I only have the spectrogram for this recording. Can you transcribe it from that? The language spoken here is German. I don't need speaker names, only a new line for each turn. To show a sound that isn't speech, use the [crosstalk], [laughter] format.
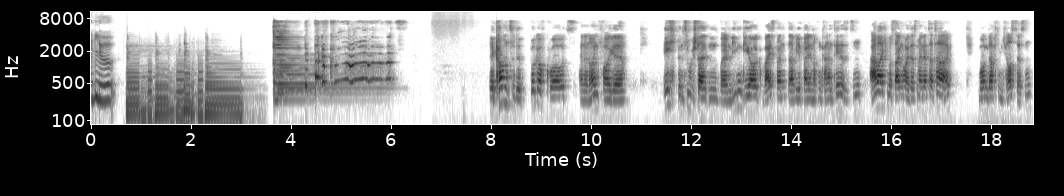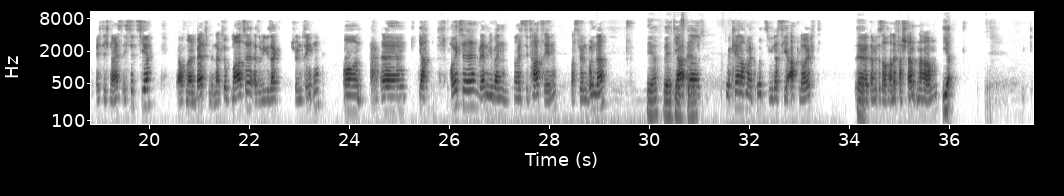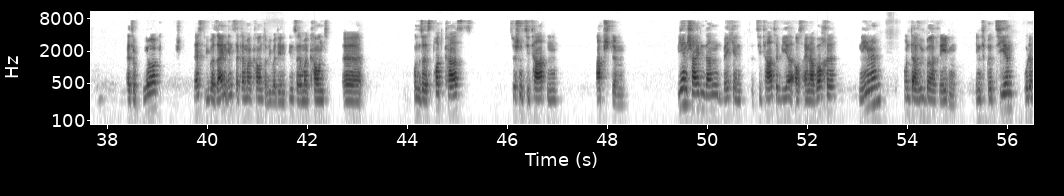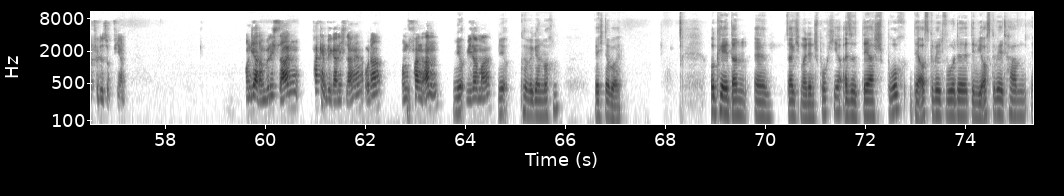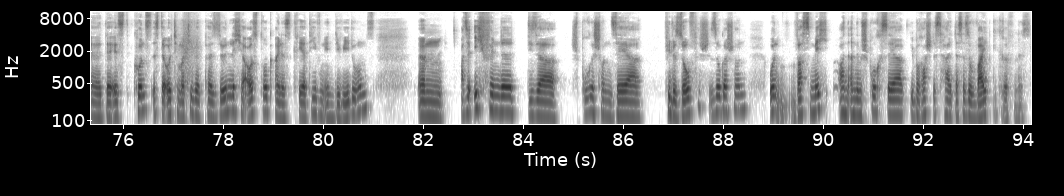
Hallo.
Willkommen zu The Book of Quotes, einer neuen Folge. Ich bin zugestalten beim lieben Georg Weißband, da wir beide noch in Quarantäne sitzen. Aber ich muss sagen, heute ist mein letzter Tag. Morgen darf ich mich raustesten. Richtig nice. Ich sitze hier auf meinem Bett mit einer Club Mate. Also wie gesagt, schön trinken. Und ähm, ja, heute werden wir über ein neues Zitat reden. Was für ein Wunder.
Ja, wer hätte
Ja,
das gedacht?
äh, ich erkläre noch mal kurz, wie das hier abläuft,
Ja.
äh, damit das auch alle verstanden haben.
Ja,
Also Georg lässt über seinen Instagram-Account und über den Instagram-Account äh, unseres Podcasts zwischen Zitaten abstimmen. Wir entscheiden dann, welche Zitate wir aus einer Woche nehmen und darüber reden, interpretieren oder philosophieren. Und ja, dann würde ich sagen, fackeln wir gar nicht lange, oder? Und fangen an,
ja,
wieder mal.
ja, können wir gern machen. Wäre ich dabei. Okay, dann äh, sage ich mal den Spruch hier. Also der Spruch, der ausgewählt wurde, den wir ausgewählt haben, äh, der ist, Kunst ist der ultimative persönliche Ausdruck eines kreativen Individuums. Ähm, also ich finde, dieser Spruch ist schon sehr philosophisch sogar schon. Und was mich an, an dem Spruch sehr überrascht, ist halt, dass er so weit gegriffen ist.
